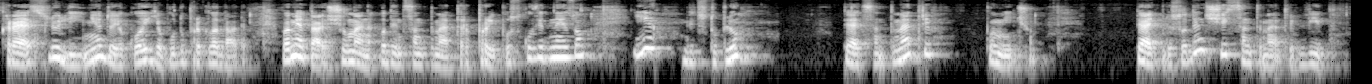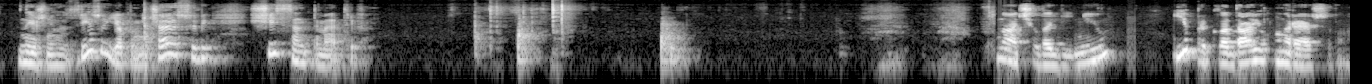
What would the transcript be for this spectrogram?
креслю лінію, до якої я буду прикладати. Пам'ятаю, що в мене 1 см припуску від низу, і відступлю 5 см, помічу. 5 плюс 1 6 см. Від нижнього зрізу я помічаю собі 6 см. Начала лінію і прикладаю мережево.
